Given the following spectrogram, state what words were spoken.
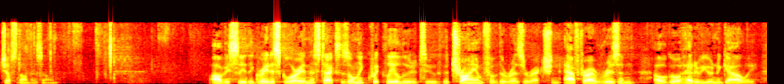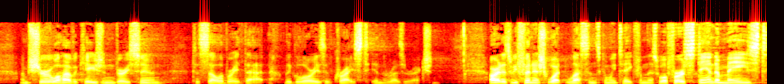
just on his own. Obviously, the greatest glory in this text is only quickly alluded to the triumph of the resurrection. After I've risen, I will go ahead of you into Galilee. I'm sure we'll have occasion very soon to celebrate that, the glories of Christ in the resurrection. All right, as we finish, what lessons can we take from this? Well, first, stand amazed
